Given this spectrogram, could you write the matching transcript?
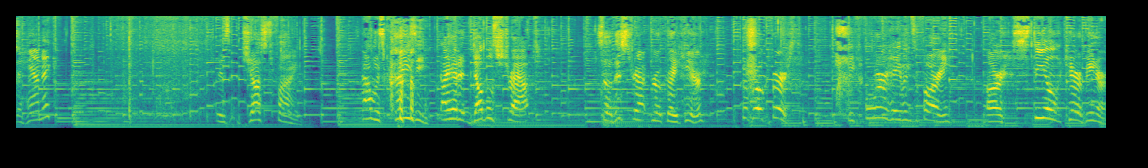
The hammock is just fine. That was crazy. I had it double strapped. So this strap broke right here. It broke first. Before Haven Safari, our steel carabiner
